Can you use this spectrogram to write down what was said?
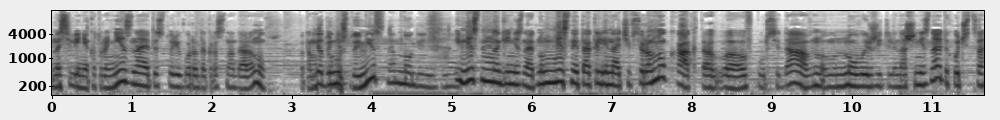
населения, которое не знает истории города Краснодара. Ну, потому Я что думаю, не... что и местные многие не знают. И местные многие не знают. Но местные так или иначе все равно как-то в, э, в курсе, да, новые жители наши не знают, и хочется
